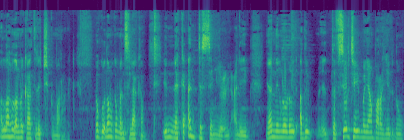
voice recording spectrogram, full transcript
അള്ളാഹു നമ്മൾ കാത്തു രക്ഷിക്കുമാറാകട്ടെ നോക്കൂ നമുക്ക് മനസ്സിലാക്കാം. ഇന്നക്ക അൻത സെമിയുൽ അലീം. ഞാൻ നിങ്ങളോട് അത് തഫ്സീർ ചെയ്യുമ്പോൾ ഞാൻ പറഞ്ഞിരുന്നു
